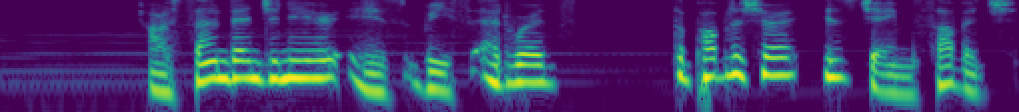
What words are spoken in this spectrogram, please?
Our sound engineer is Rhys Edwards. The publisher is James Savage.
